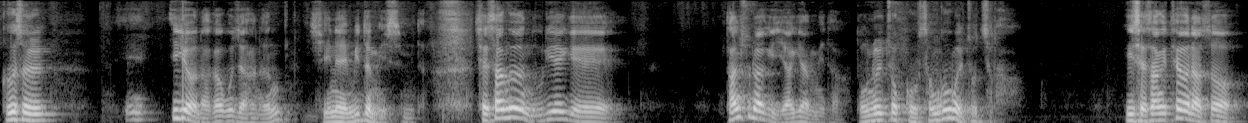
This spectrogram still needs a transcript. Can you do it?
그것을 이겨 나가고자 하는 신의 믿음이 있습니다. 세상은 우리에게 단순하게 이야기합니다. 돈을 쫓고 성공을 쫓으라. 이 세상에 태어나서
